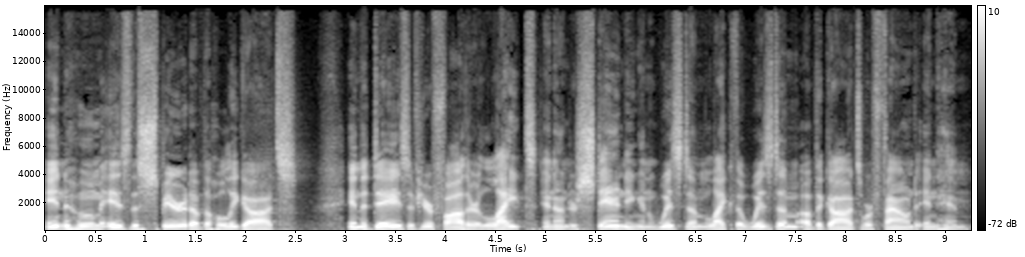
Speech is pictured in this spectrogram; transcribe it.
in whom is the spirit of the holy gods. In the days of your father, light and understanding and wisdom, like the wisdom of the gods, were found in him.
